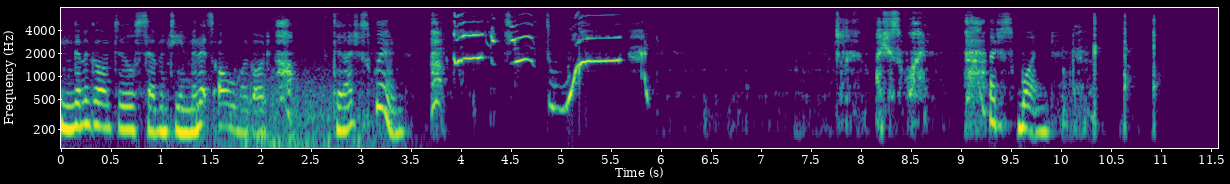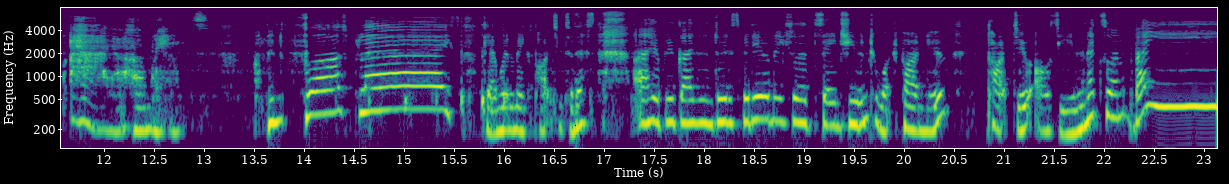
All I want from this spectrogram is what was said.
I'm gonna go until 17 minutes. Oh my god. Did I just win? I just won! I just won. I just won. Ah, that hurt my hands. I'm in first place. Okay, I'm going to make a part two to this. I hope you guys enjoyed this video. Make sure to stay tuned to watch part two. Part two. I'll see you in the next one. Bye.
